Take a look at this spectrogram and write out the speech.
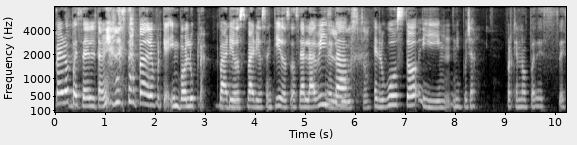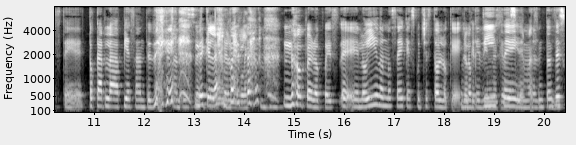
pero pues él también está padre porque involucra varios, varios sentidos, o sea, la vista, El gusto. el gusto y, y pues ya, porque no puedes este tocar la pieza antes de que, Antes de, de- que la parta. No, pero pues eh, el oído, no sé, que escuches todo lo que, lo Lo que, dice que y demás. el- Entonces,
